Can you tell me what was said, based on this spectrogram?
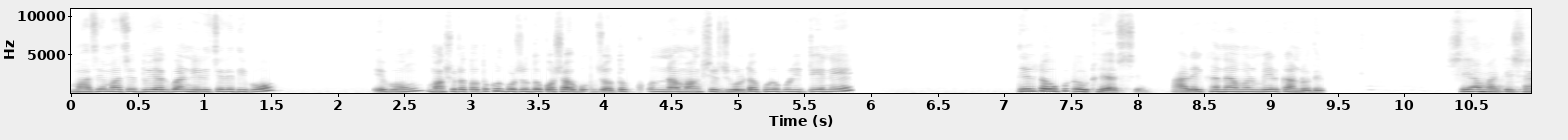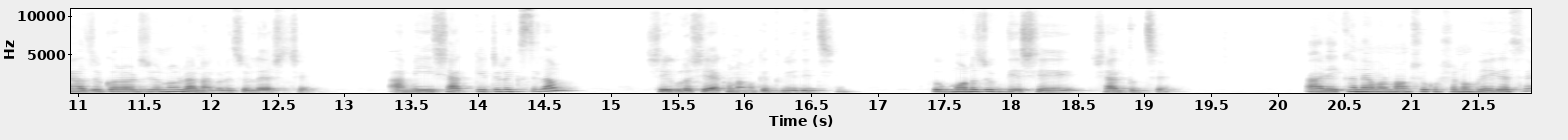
মাঝে মাঝে দুই একবার নেড়ে চেড়ে দিব। এবং মাংসটা ততক্ষণ পর্যন্ত কষাবো যতক্ষণ না মাংসের ঝোলটা পুরোপুরি টেনে তেলটা উপরে উঠে আসে। আর এখানে আমার মেয়ের কাণ্ড দেখ সে আমাকে সাহায্য করার জন্য রান্না করে চলে আসছে। আমি শাক কেটে রেখেছিলাম, সেগুলো সে এখন আমাকে ধুয়ে দিচ্ছে। খুব মনোযোগ দিয়ে সে শাক ধুচ্ছে। আর এখানে আমার মাংস কষানো হয়ে গেছে।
